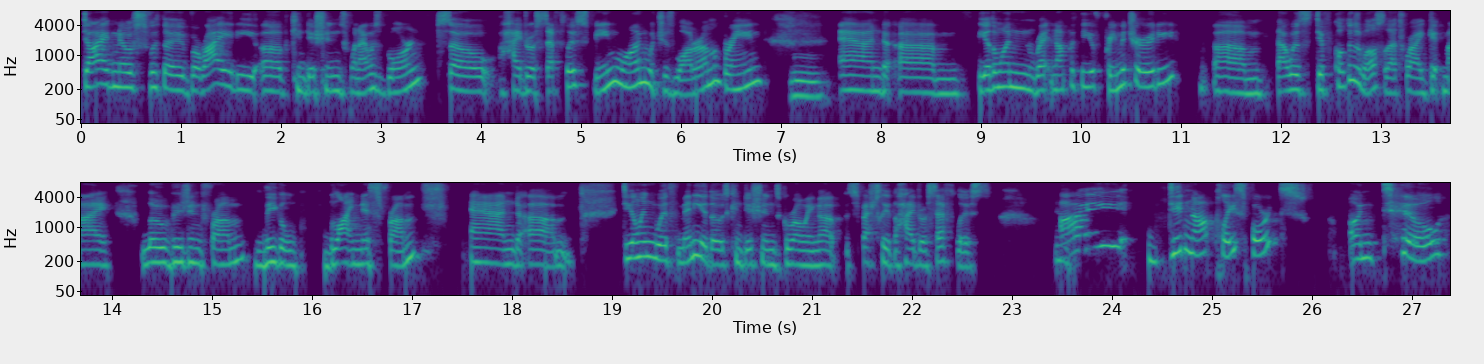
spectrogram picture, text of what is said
diagnosed with a variety of conditions when I was born. So, hydrocephalus being one, which is water on the brain, mm. and um, the other one, retinopathy of prematurity. Um, that was difficult as well. So, that's where I get my low vision from, legal blindness from and um, dealing with many of those conditions growing up, especially the hydrocephalus. Yeah. I did not play sports until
